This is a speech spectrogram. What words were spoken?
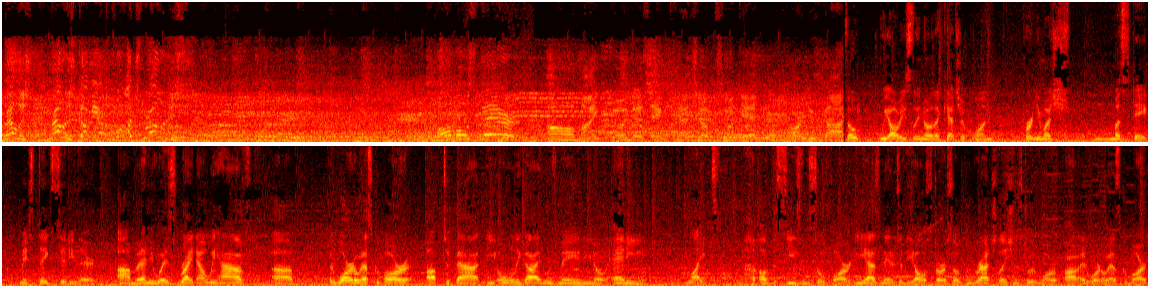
Relish. Relish. Come here. Watch relish. Almost there. Oh my goodness, and Ketchup took it. Are you God? So we obviously know that Ketchup won. Pretty much mistake, mistake city there. Um, but anyways, right now we have uh, Eduardo Escobar up to bat, the only guy who's made, you know, any light of the season so far. He has made it to the All-Star, so congratulations to uh, Eduardo Escobar.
